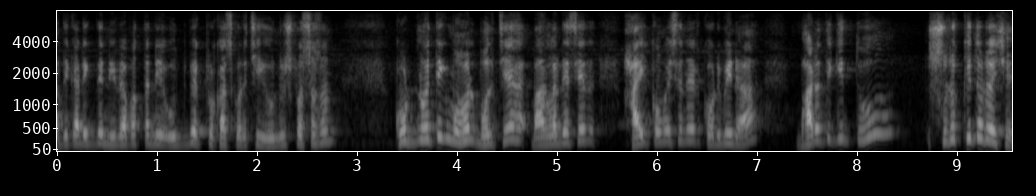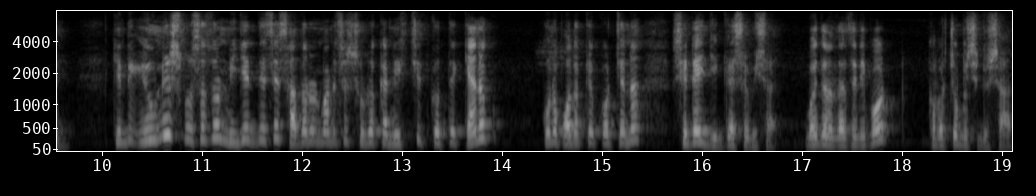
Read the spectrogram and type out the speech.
আধিকারিকদের নিরাপত্তা নিয়ে উদ্বেগ প্রকাশ করেছে ইউনুস প্রশাসন। কূটনৈতিক মহল বলছে, বাংলাদেশের হাই কমিশনের কর্মীরা ভারতে কিন্তু সুরক্ষিত রয়েছেন। কিন্তু ইউনিস প্রশাসন নিজের দেশে সাধারণ মানুষের সুরক্ষা নিশ্চিত করতে কেন কোনো পদক্ষেপ করছে না, সেটাই জিজ্ঞাসা বিষয়। বৈদ্যনাথ দাসের রিপোর্ট, খবর চব্বিশ সাত।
